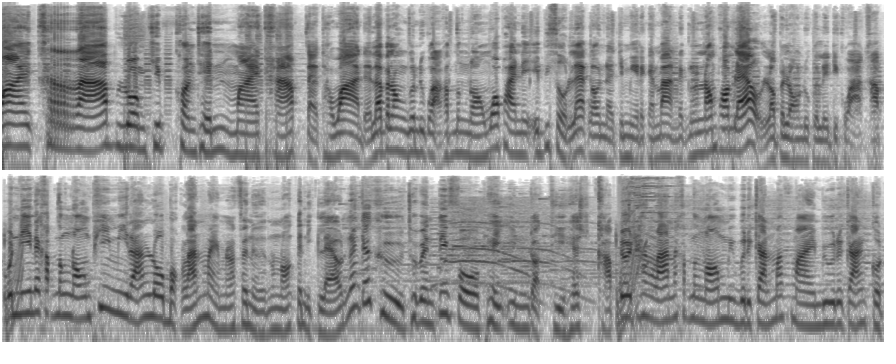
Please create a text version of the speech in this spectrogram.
Minecraft รวมคลิปคอนเทนต์ Minecraft แต่ทว่าเดี๋ยวเราไปลองกันดีกว่าครับน้องๆว่าภายในเอพิโซดแรกเราเนี่ยจะมีอะไรกันบ้างเด็กน้องๆพร้อมแล้วเราไปลองดูกันเลยดีกว่าครับ วันนี้นะครับน้องๆ พี่มีร้านโลบอกร้านใหม่มานำเสนอน้องๆกันอีกแล้ว นั่นก็คือ 24payin.th ครับโดยทางร้านนะครับน้องๆมีบริการมากมายมีบริการกด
